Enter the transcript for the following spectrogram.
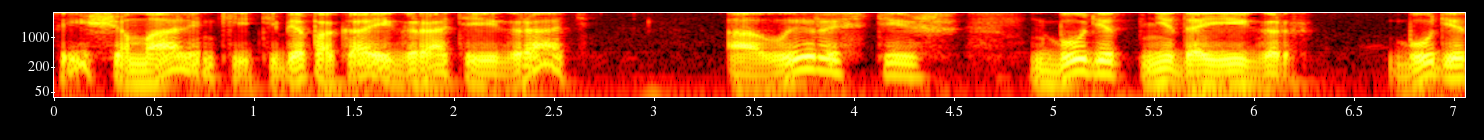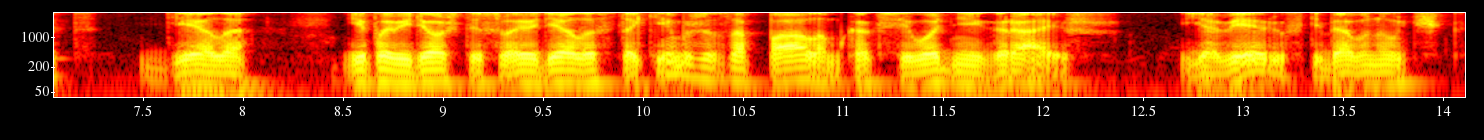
ты еще маленький, тебе пока играть и играть, а вырастешь, будет не до игр, будет дело» и поведешь ты свое дело с таким же запалом, как сегодня играешь. Я верю в тебя, внучек.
